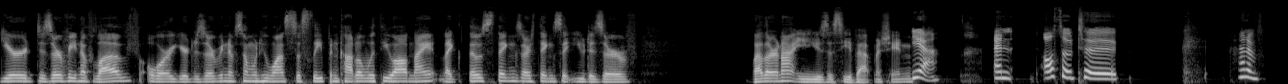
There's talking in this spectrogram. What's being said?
you're deserving of love or you're deserving of someone who wants to sleep and cuddle with you all night. Like those things are things that you deserve, whether or not you use a CPAP machine. Yeah, and also to kind of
